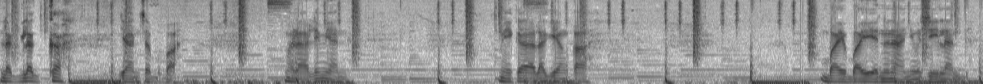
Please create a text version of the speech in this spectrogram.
laglag ka dyan sa baba. Malalim yan. May kalalagyan ka. Bye-bye ano na, New Zealand.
